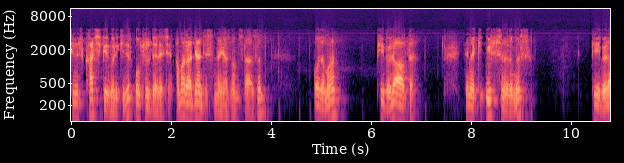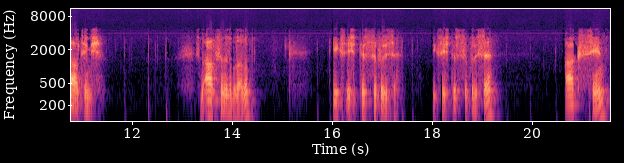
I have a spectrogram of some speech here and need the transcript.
Sinüs kaç 1 bölü 2'dir? 30 derece. Ama radyan cinsinden yazmamız lazım. O zaman pi bölü 6. Demek ki üst sınırımız pi bölü 6'ymış. Şimdi alt sınırı bulalım. x eşittir 0 ise x eşittir 0 ise aksin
